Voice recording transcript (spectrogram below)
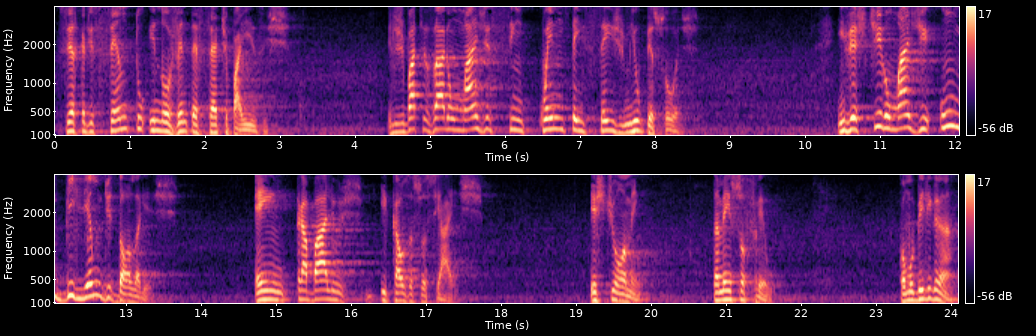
cerca de 197 países. Eles batizaram mais de 56 mil pessoas. Investiram mais de um bilhão de dólares em trabalhos e causas sociais. Este homem também sofreu, como Billy Graham.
